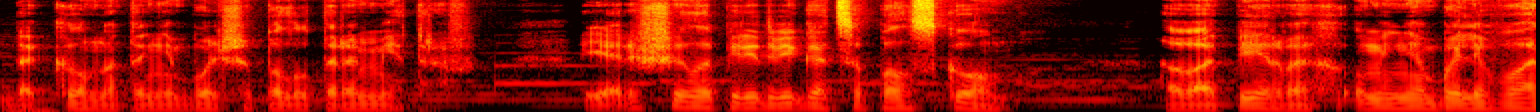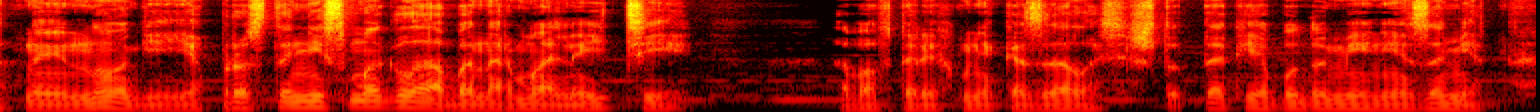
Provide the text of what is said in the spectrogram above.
До комнаты не больше полутора метров. Я решила передвигаться ползком – во-первых, у меня были ватные ноги, я просто не смогла бы нормально идти. А во-вторых, мне казалось, что так я буду менее заметна.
